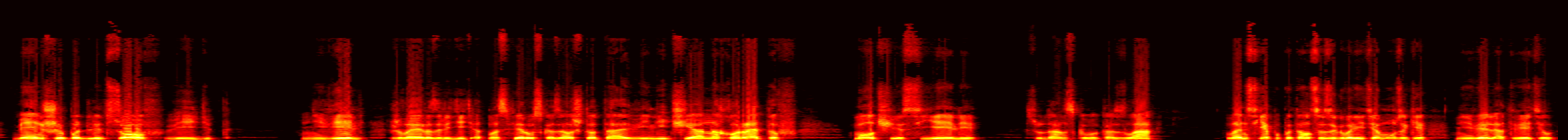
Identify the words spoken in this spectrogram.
— «меньше подлецов видит». Невель, желая разрядить атмосферу, сказал что-то о величии анахоретов. Молча съели суданского козла. Лансье попытался заговорить о музыке, Невель ответил.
